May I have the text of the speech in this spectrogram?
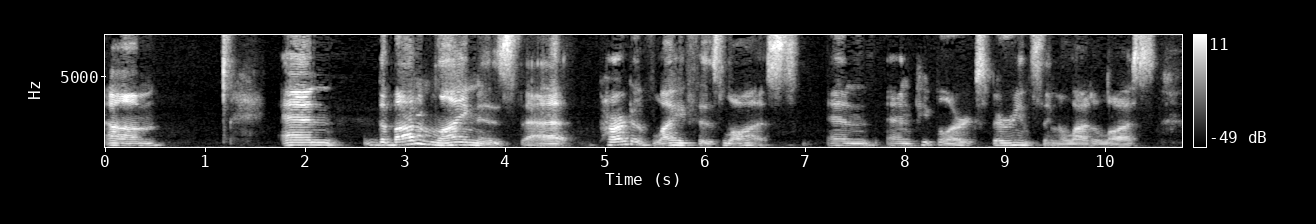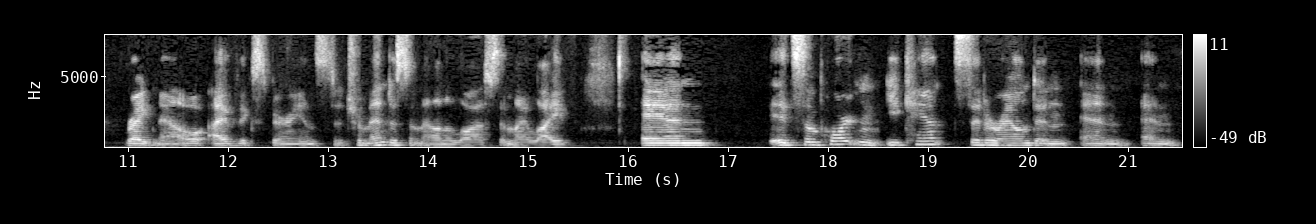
um, and the bottom line is that part of life is loss, and and people are experiencing a lot of loss right now. I've experienced a tremendous amount of loss in my life, and it's important. You can't sit around and and and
